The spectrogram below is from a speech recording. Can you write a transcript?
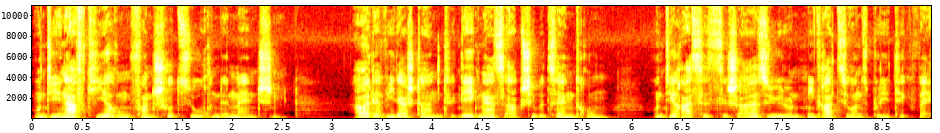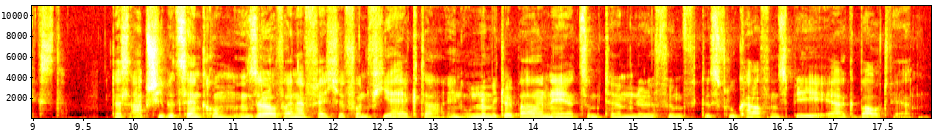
und die Inhaftierung von schutzsuchenden Menschen. Aber der Widerstand gegen das Abschiebezentrum und die rassistische Asyl- und Migrationspolitik wächst. Das Abschiebezentrum soll auf einer Fläche von 4 Hektar in unmittelbarer Nähe zum Terminal 5 des Flughafens BER gebaut werden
